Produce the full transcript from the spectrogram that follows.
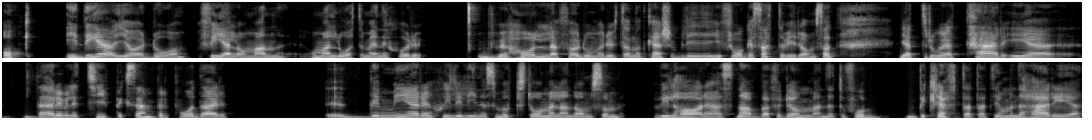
Och i det gör då fel om man, om man låter människor behålla fördomar utan att kanske bli ifrågasatta vid dem. Så att jag tror att här är, det här är väl ett typexempel på där eh, det är mer en skiljelinje som uppstår mellan de som vill ha det här snabba fördömandet och få bekräftat att ja, men det, här är,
